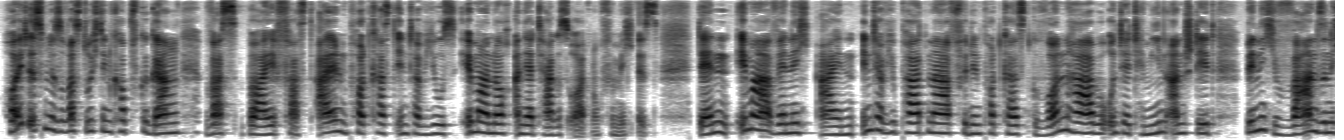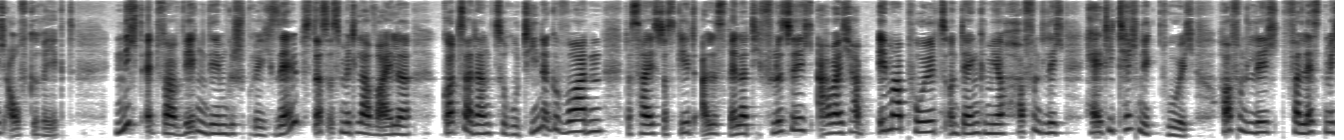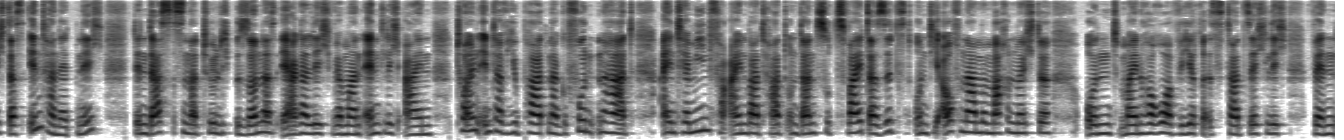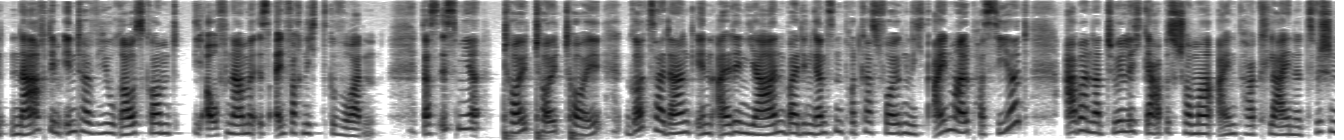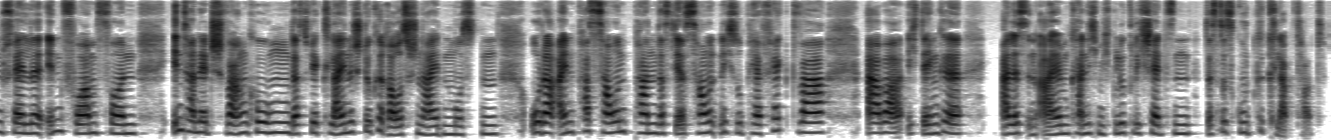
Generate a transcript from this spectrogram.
Heute ist mir sowas durch den Kopf gegangen, was bei fast allen Podcast-Interviews immer noch an der Tagesordnung für mich ist. Denn immer, wenn ich einen Interviewpartner für den Podcast gewonnen habe und der Termin ansteht, bin ich wahnsinnig aufgeregt. Nicht etwa wegen dem Gespräch selbst, das ist mittlerweile Gott sei Dank zur Routine geworden. Das heißt, das geht alles relativ flüssig, aber ich habe immer Puls und denke mir, hoffentlich hält die Technik durch. Hoffentlich verlässt mich das Internet nicht, denn das ist natürlich besonders ärgerlich, wenn man endlich einen tollen Interviewpartner gefunden hat, einen Termin vereinbart hat und dann zu zweit da sitzt und die Aufnahme machen möchte. Und mein Horror wäre es tatsächlich, wenn nach dem Interview rauskommt, die Aufnahme ist einfach nichts geworden. Das ist mir toi, toi, toi, Gott sei Dank in all den Jahren bei den ganzen Podcast-Folgen nicht einmal passiert. Aber natürlich gab es schon mal ein paar kleine Zwischenfälle in Form von Internetschwankungen, dass wir kleine Stücke rausschneiden mussten oder ein paar Soundpannen, dass der Sound nicht so perfekt war. Aber ich denke, alles in allem kann ich mich glücklich schätzen, dass das gut geklappt hat.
